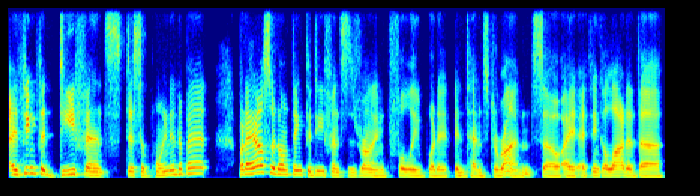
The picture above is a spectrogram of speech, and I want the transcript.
I think the defense disappointed a bit, but I also don't think the defense is running fully what it intends to run. So I, I think a lot of the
